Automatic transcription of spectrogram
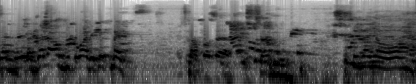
Nagdala og bituan, equipment. Tingnan nyo, oh. Ang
